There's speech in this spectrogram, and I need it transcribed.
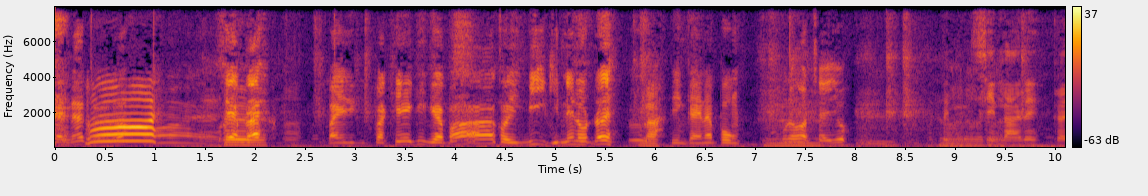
อย่างนั้นโอ้ยโอ้ยแซ่บเลย ไปปลาเค้กี่แกป้าข่อยบี้กินในรถเลยบ่ปิ้งไก่น้ำปรุงผู้รอดใจอยู่อืมเป็นสิ้นหลายเลยไก่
